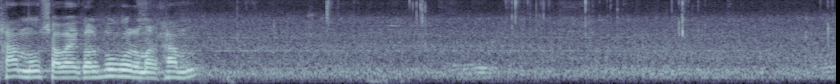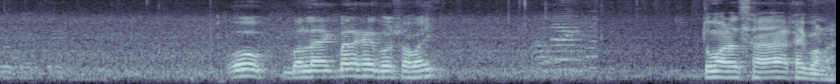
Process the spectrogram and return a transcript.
খামু সবাই গল্প করো আমার খামু। ও বলে একবারে খাইবো সবাই? তোমার ছায়া খাইব না।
